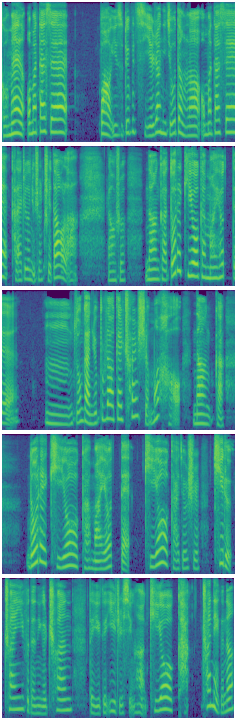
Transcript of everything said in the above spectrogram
我们欧玛大塞，不好意思，对不起，让你久等了。欧玛大塞，看来这个女生迟到了。然后说，那个多的 Q 干嘛要的？嗯，总感觉不知道该穿什么好。那个多的 Q 干嘛要的？Q 卡就是 Q 穿衣服的那个穿的一个意志型哈。Q 卡。穿哪个呢？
